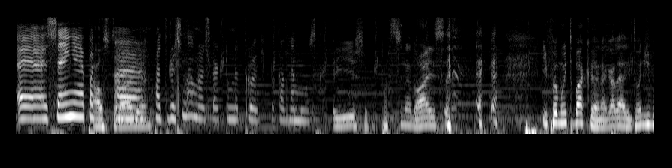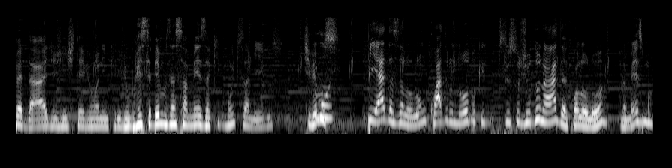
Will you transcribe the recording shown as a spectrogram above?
É, sem é, pat Austrália. é patrocina nós, Cartoon Network, por causa da música. isso, patrocina nós. e foi muito bacana, galera. Então, de verdade, a gente teve um ano incrível. Recebemos nessa mesa aqui muitos amigos. Tivemos Piadas da Lolo, um quadro novo que que surgiu do nada com a Lolo, não é mesmo?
